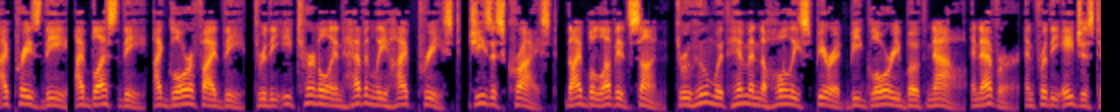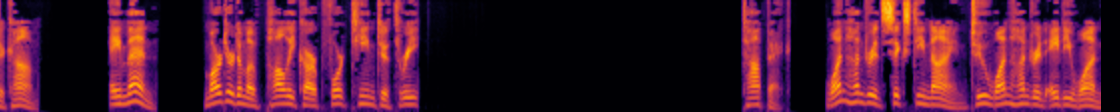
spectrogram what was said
I praise Thee, I bless Thee, I glorify Thee, through the eternal and heavenly High Priest, Jesus Christ, Thy beloved Son, through whom with Him and the Holy Spirit be glory both now and ever and for the ages to come. Amen. Martyrdom of Polycarp 14–3 Topic 169 to 181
